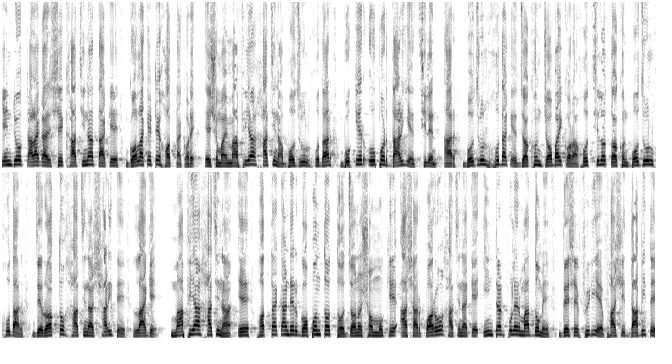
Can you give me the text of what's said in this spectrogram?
কেন্দ্রীয় কারাগারে শেখ হাসিনা তাকে গলা কেটে হত্যা করে। এ সময় মাফিয়া হাসিনা বজরুল হুদার বুকের উপর দাঁড়িয়ে ছিলেন আর বজরুল হুদাকে যখন জবাই করা হচ্ছিল তখন বজরুল হুদার যে রক্ত হাসিনার শাড়িতে লাগে মাফিয়া হাসিনা এ হত্যাকাণ্ডের গোপন তথ্য জনসম্মুখে আসার পরও হাসিনাকে ইন্টারপোলের মাধ্যমে দেশে ফিরিয়ে ফাঁসির দাবিতে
